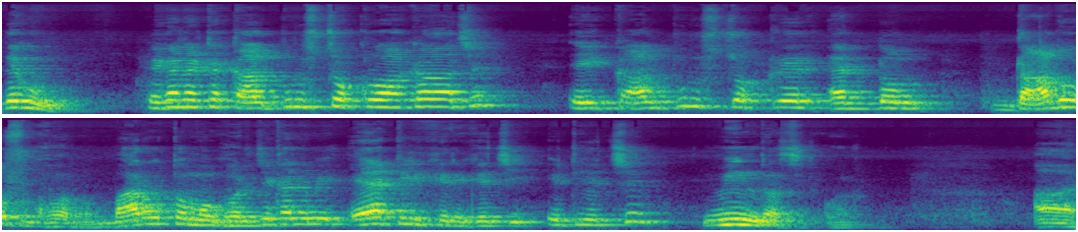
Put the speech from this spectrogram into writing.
দেখুন, এখানে একটা কালপুরুষ চক্র আঁকা আছে। এই কালপুরুষ চক্রের একদম দ্বাদশ ঘর, বারোতম ঘর, যেখানে আমি এক লিখে রেখেছি, এটি হচ্ছে মীন রাশির ঘর। আর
